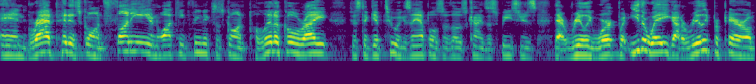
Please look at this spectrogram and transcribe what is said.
and Brad Pitt has gone funny, and Joaquin Phoenix has gone political, right? Just to give two examples of those kinds of speeches that really work. But either way, you got to really prepare them.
